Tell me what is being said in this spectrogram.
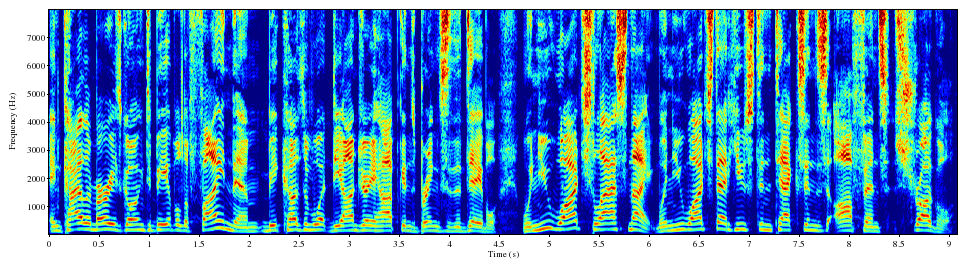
and Kyler Murray is going to be able to find them because of what DeAndre Hopkins brings to the table. When you watched last night, when you watched that Houston Texans offense struggle,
